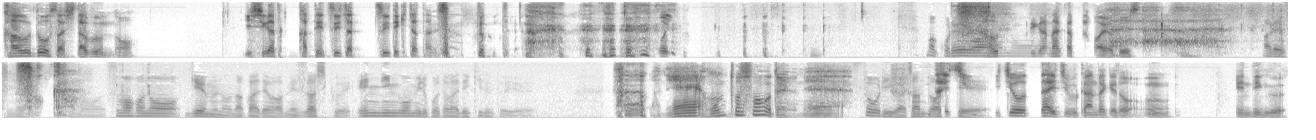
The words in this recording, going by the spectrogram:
買う動作した分の、石が勝手についちゃ、ついてきちゃったんですよ。と思って おい、まあこれは、買うあの気がなかった場合はどうすあれですね、そっかあのスマホのゲームの中では珍しくエンディングを見ることができるという、そうだね。本当そうだよね。ストーリーがちゃんとあって、一応第一部噛んだけど、うん。エンディング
